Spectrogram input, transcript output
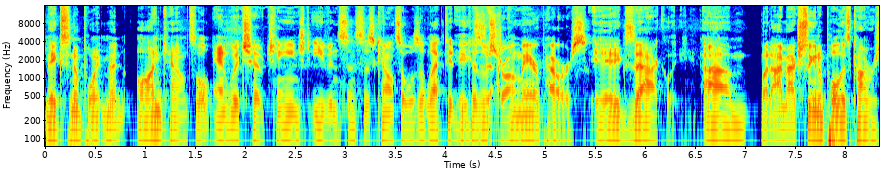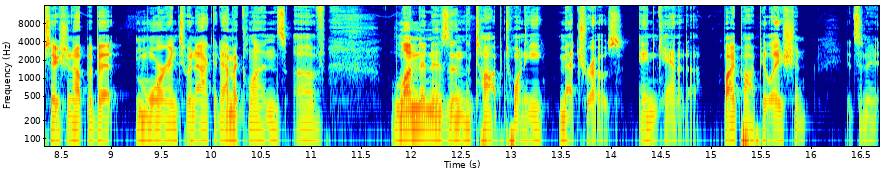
makes an appointment on council. And which have changed even since this council was elected because exactly. of strong mayor powers. Exactly. Um, but I'm actually going to pull this conversation up a bit more into an academic lens of London is in the top 20 metros in Canada by population. It's an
